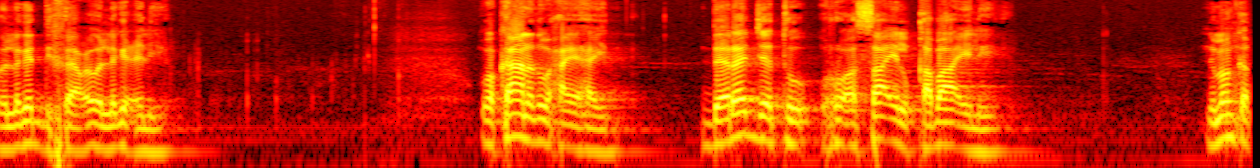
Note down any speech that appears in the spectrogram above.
oo laga difaaco oo laga celiyo wa kaanad waxay ahayd darajatu ru'asaa'i alqabaa'ili nimanka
